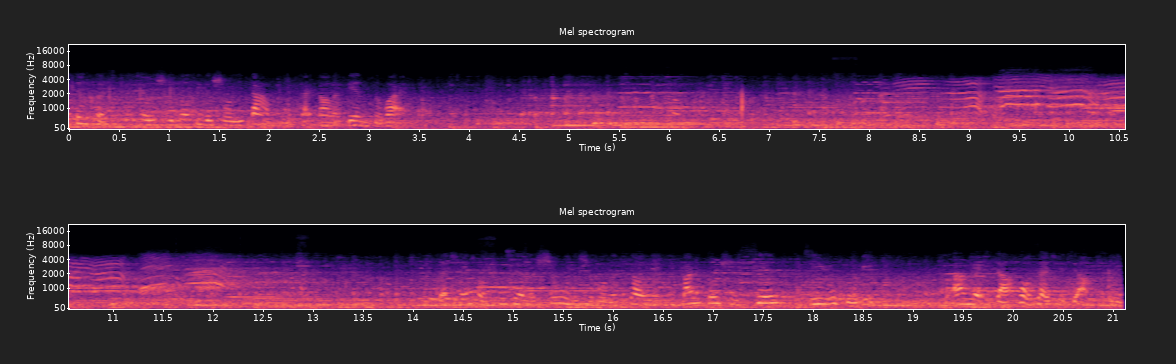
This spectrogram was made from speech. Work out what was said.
有点可惜的就是落地的时候一大步踩到了垫子外。选手出现了失误的时候呢，教练一般都是先给予鼓励和、安慰，然后再去讲你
